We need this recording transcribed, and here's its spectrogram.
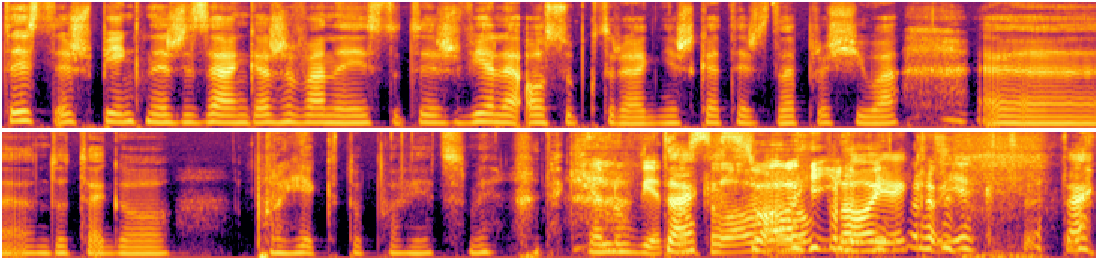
To jest też piękne, że zaangażowane jest tu też wiele osób, które Agnieszka też zaprosiła e, do tego projektu, powiedzmy. Tak, ja lubię Tak, to słowo. słowo projekt. projekty. Tak,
